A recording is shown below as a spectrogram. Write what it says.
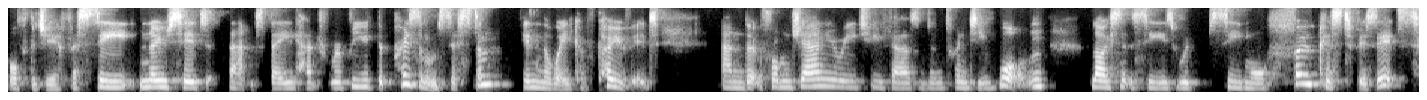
of the GFSC noted that they had reviewed the PRISM system in the wake of COVID, and that from January 2021, licensees would see more focused visits,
